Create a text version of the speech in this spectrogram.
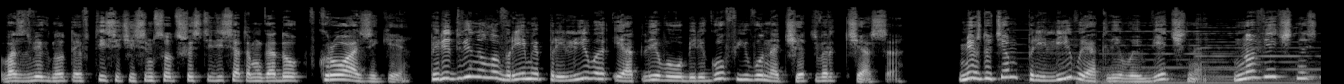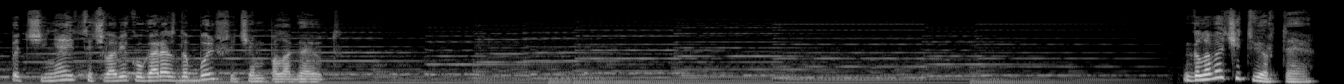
воздвигнутая в 1760 году в Круазике, передвинула время прилива и отлива у берегов его на четверть часа. Между тем приливы и отливы вечны, но вечность подчиняется человеку гораздо больше, чем полагают. Глава четвертая.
